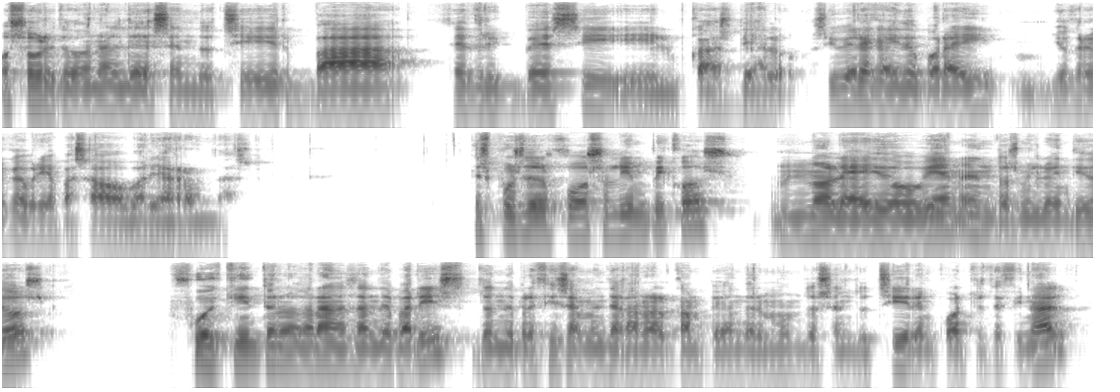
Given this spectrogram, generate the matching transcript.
o sobre todo en el de Sendochir, Ba, Cedric Bessi y Lucas Diallo. Si hubiera caído por ahí, yo creo que habría pasado varias rondas. Después de los Juegos Olímpicos, no le ha ido bien en 2022 fue quinto en el Grand Slam de París, donde precisamente ganó al campeón del mundo Senduchir en cuartos de final.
